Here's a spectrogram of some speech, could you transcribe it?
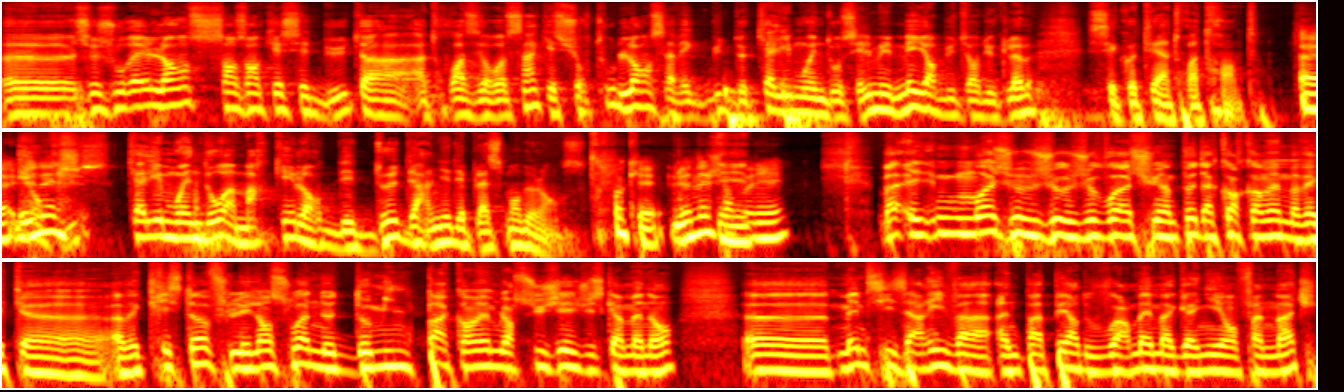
Euh, je jouerais Lens sans encaisser de but à, à 3-0-5 et surtout Lens avec but de Kalimwendo. C'est le me- meilleur buteur du club. C'est coté à 3-30. Euh, et en Lionel- plus, Kalimwendo a marqué lors des deux derniers déplacements de Lens. Ok, Lionel Charbonnier. Bah, moi, je, je, je vois, je suis un peu d'accord quand même avec euh, avec Christophe. Les Lensois ne dominent pas quand même leur sujet jusqu'à maintenant, euh, même s'ils arrivent à, à ne pas perdre, voire même à gagner en fin de match.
